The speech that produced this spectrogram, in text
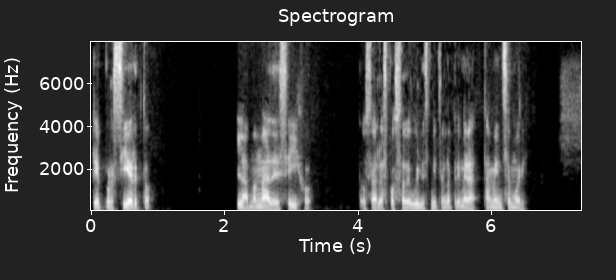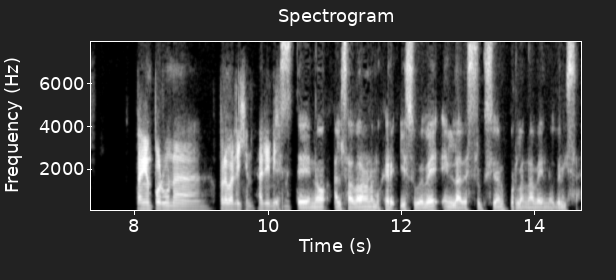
Que por cierto, la mamá de ese hijo, o sea, la esposa de Will Smith en la primera, también se muere. También por una prueba alien- alienígena. Este, no, al salvar a una mujer y su bebé en la destrucción por la nave nodriza.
